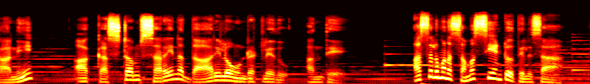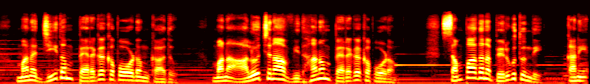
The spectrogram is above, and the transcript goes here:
కానీ ఆ కష్టం సరైన దారిలో ఉండట్లేదు. అంతే. అసలు మన సమస్య ఏంటో తెలుసా? మన జీతం పెరగకపోవడం కాదు మన ఆలోచనా విధానం పెరగకపోవడం. సంపాదన పెరుగుతుంది కాని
